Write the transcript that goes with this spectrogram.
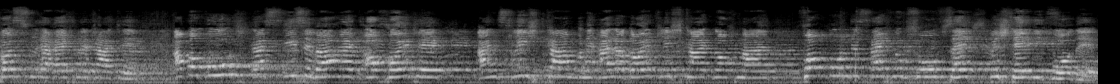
Kosten errechnet hatte. Aber gut, dass diese Wahrheit auch heute ans Licht kam und in aller Deutlichkeit nochmal vom Bundesrechnungshof selbst bestätigt wurde.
